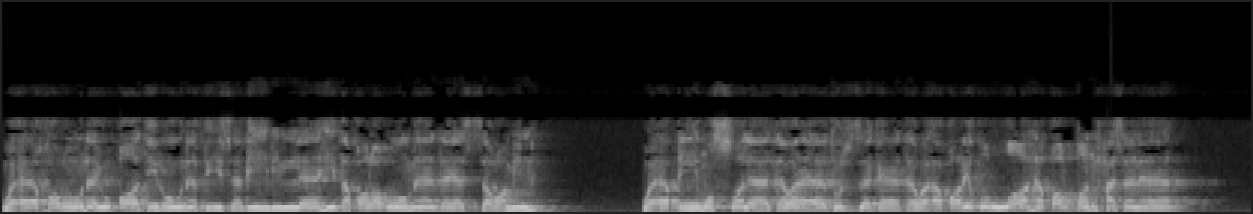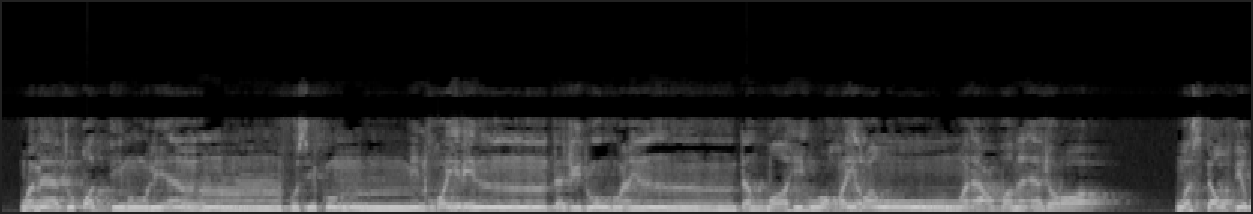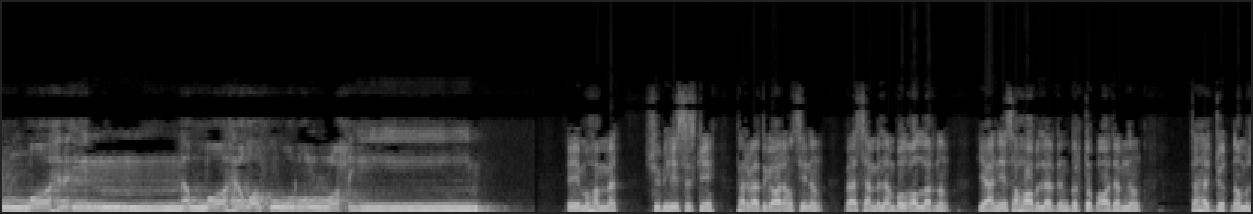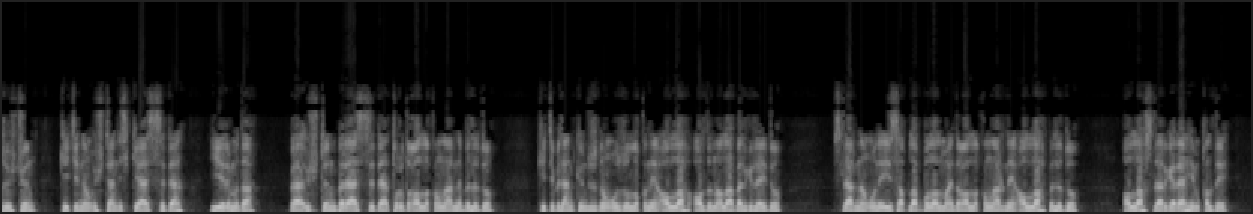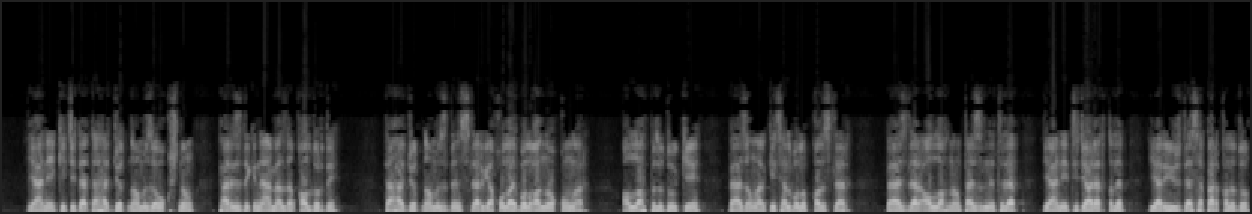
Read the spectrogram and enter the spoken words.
وآخرون يقاتلون في سبيل الله فقرؤوا ما تيسر منه وأقيموا الصلاة وآتوا الزكاة وأقرضوا الله قرضا حسنا وما تقدموا لأنفسكم من خير تجدوه عند الله هو خيرا وأعظم أجرا واستغفروا الله إن الله غفور رحيم Ey Muhammed, şübhisizki Parvardigoring sening va sen bilan bo'lganlarning, ya'ni sahobalardan bir to'p tahajjud namozi uchun kechining 3 dan 2 assida, yerimida va 3 dan 1 assida turadiganliklarini biladi. Kechi bilan kunduzning uzunligini Alloh oldin ola belgilaydi. Sizlarning uni hisoblab bo'lolmaydiganliklarini Alloh biladi. Alloh sizlarga rahim qildi. Ya'ni kechida tahajjud namozi o'qishning farzligini amaldan qoldirdi. Tahajjud namozidan sizlarga qulay bo'lganini o'qinglar. Alloh biladi-ki, ba'zinglar kasal bo'lib qolasizlar. Ba'zilar Allohning fazlini tilab, ya'ni tijorat qilib, yer yuzida safar qiladi.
